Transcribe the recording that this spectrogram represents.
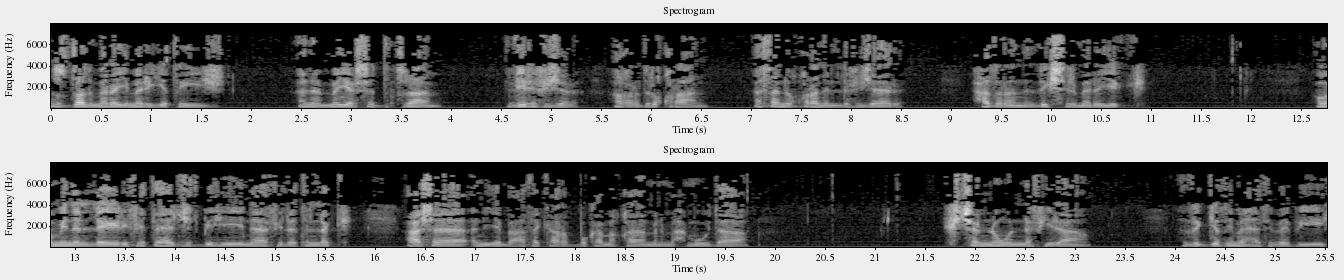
ازضل مري مري طيج أنا ما يسد طرام ذي الفجر أغرد القرآن. أثنى قرآن الفجار حضرا ذكس الملايك. ومن الليل فتهجد به نافلة لك. عسى أن يبعثك ربك مقاما محمودا. اشترنوا النفلا ذقض ما هثب بيه.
